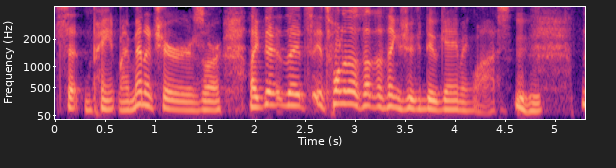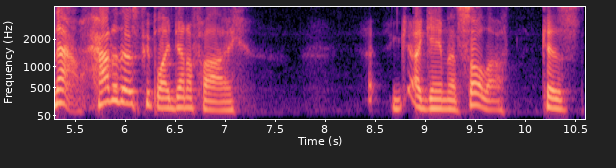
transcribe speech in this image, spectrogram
sit and paint my miniatures or like there- there- it's it's one of those other things you can do gaming wise. Now, how do those people identify a game that's solo? Because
